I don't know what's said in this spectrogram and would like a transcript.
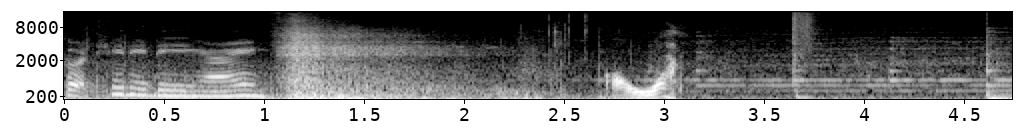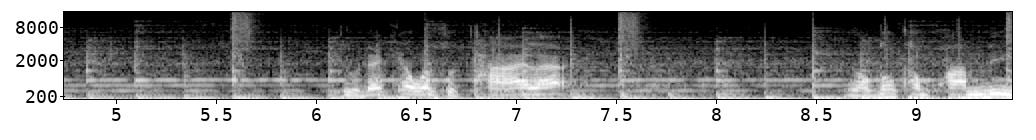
เกิดที่ดีๆ ไง เอาวะ อยู่ได้แค่วันสุดท้ายแล้ว เราต้องทำความดี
